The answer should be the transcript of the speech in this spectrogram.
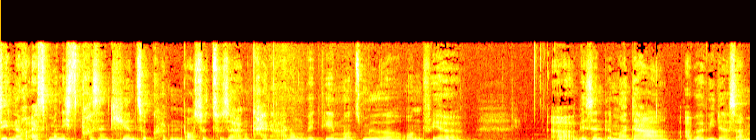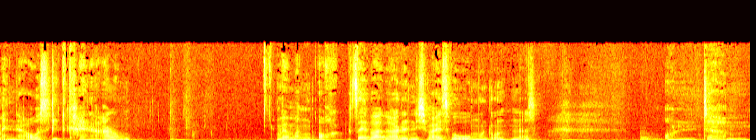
denen auch erstmal nichts präsentieren zu können, außer zu sagen, keine Ahnung, wir geben uns Mühe und wir, äh, wir sind immer da, aber wie das am Ende aussieht, keine Ahnung. Wenn man auch selber gerade nicht weiß, wo oben und unten ist. Und ähm,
